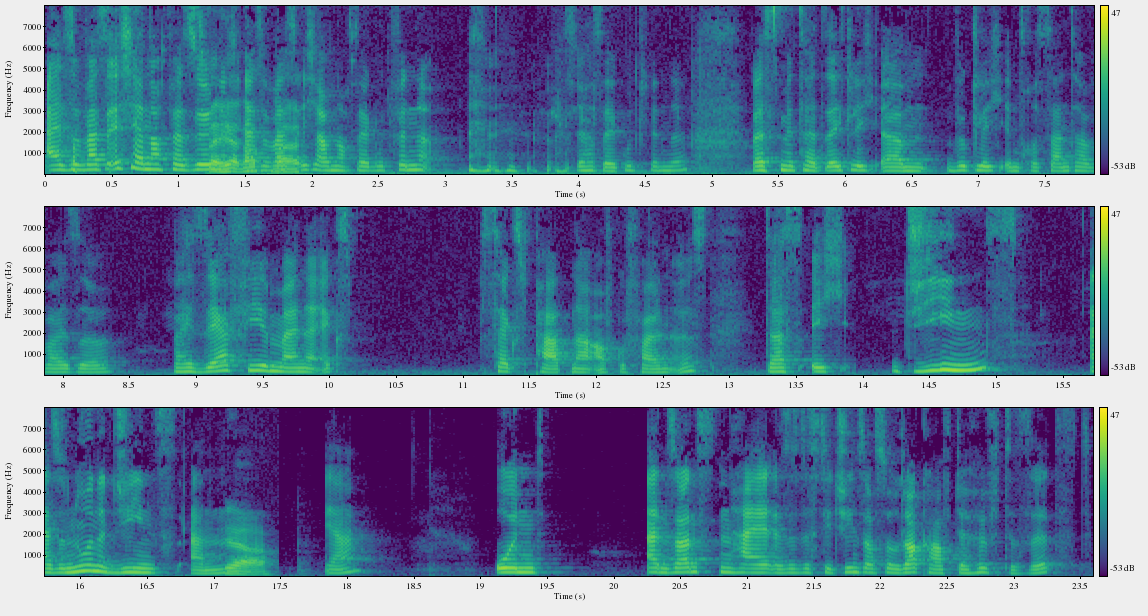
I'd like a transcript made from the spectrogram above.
Also was ich ja noch persönlich, ja noch also was mal. ich auch noch sehr gut finde, was ich auch sehr gut finde, was mir tatsächlich ähm, wirklich interessanterweise bei sehr vielen meiner Ex-Sexpartner aufgefallen ist, dass ich Jeans, also nur eine Jeans an, ja. ja, und ansonsten halt, also dass die Jeans auch so locker auf der Hüfte sitzt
